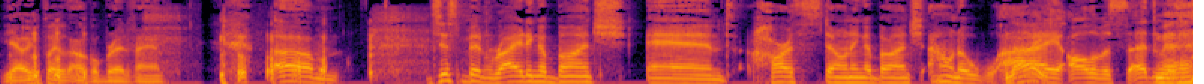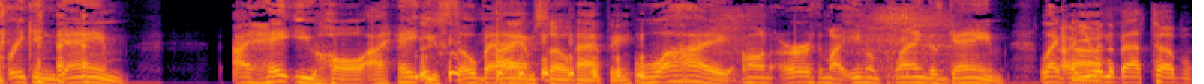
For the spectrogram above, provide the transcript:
yeah, we can play with Uncle Brett fan. Um, just been writing a bunch and Hearthstoning a bunch. I don't know why Nice. all of a sudden this freaking game. I hate you, Hall. I hate you so bad. I am so happy. Why on earth am I even playing this game? Like, Are you uh, in the bathtub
